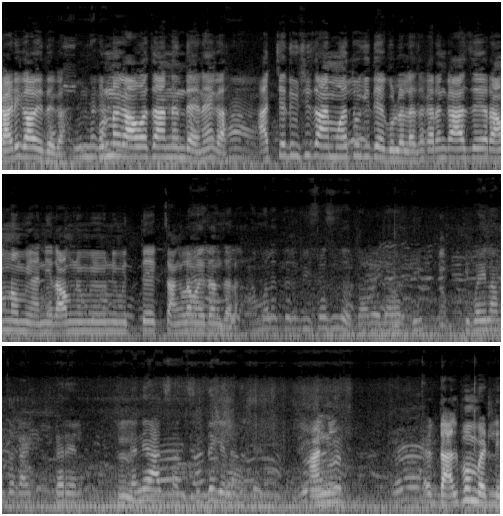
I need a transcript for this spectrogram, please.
गाडी गाव येते का? पूर्ण गावाचा आनंद आहे नाही का. आजच्या दिवशीचा महत्त्व किती आहे गुलालाचं? कारण का आज रामनवमी आणि रामनवमी निमित्त एक चांगला मैदान झाला. आम्हाला तर विश्वासच होता बैलावरती की बैल आमचं काय करेल. त्यांनी आज सिद्ध केलं आणि डाल पण भेटली.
